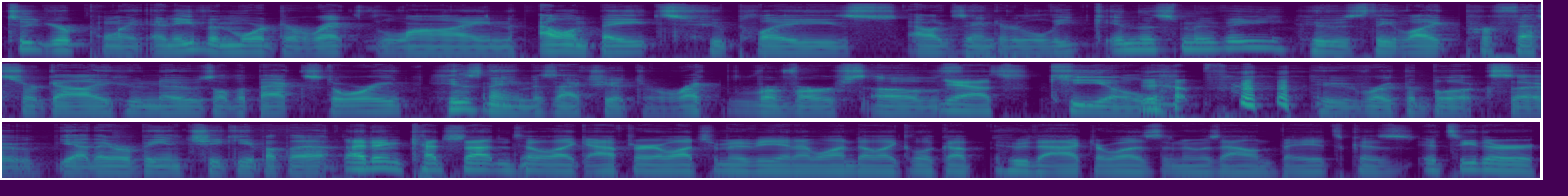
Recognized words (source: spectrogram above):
to your point, an even more direct line Alan Bates, who plays Alexander Leek in this movie, who's the like professor guy who knows all the backstory, his name is actually a direct reverse of Yes. Keel, Yep. who wrote the book. So yeah, they were being cheeky about that. I didn't catch that until like after I watched the movie and I wanted to like look up who the actor was and it was Alan Bates because it's either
